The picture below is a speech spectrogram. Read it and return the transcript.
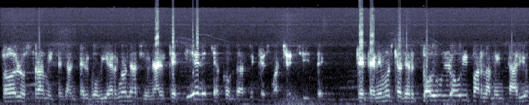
todos los trámites ante el gobierno nacional que tiene que acordarse que Suacha existe, que tenemos que hacer todo un lobby parlamentario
